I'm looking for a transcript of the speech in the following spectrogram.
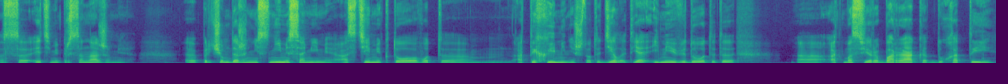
с этими персонажами. Э, причем даже не с ними самими, а с теми, кто вот э, от их имени что-то делает. Я имею в виду вот эта э, атмосфера барака, духоты,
